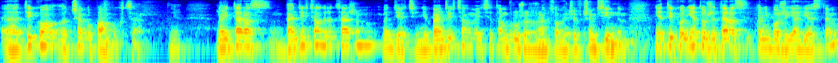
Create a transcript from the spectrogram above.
E, tylko czego Pan Bóg chce. Nie? No i teraz będzie chciał rycerzem, będziecie. Nie będzie chciał, będziecie tam w róży różańcowej czy w czymś innym. Nie tylko nie to, że teraz, Panie Boże, ja jestem,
